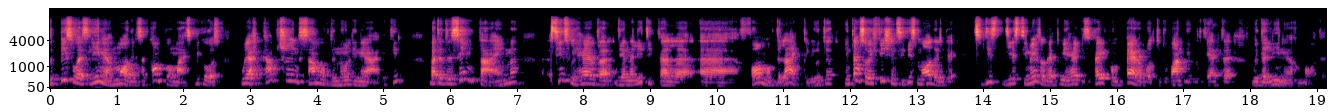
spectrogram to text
The piecewise linear model is a compromise because we are capturing some of the nonlinearity, but at the same time, since we have uh, the analytical uh, form of the likelihood, in terms of efficiency, this model, this, the estimator that we have is very comparable to the one we would get uh, with the linear model.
